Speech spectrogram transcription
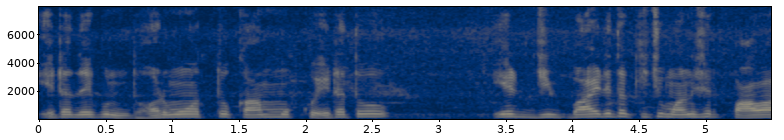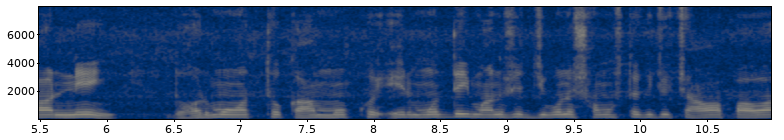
এটা দেখুন, ধর্ম অর্থ কাম মোক্ষ এটা তো এর বাইরে তো কিছু মানুষের পাওয়া নেই। ধর্ম অর্থ কাম মোক্ষ এর মধ্যেই মানুষের জীবনের সমস্ত কিছু চাওয়া পাওয়া,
